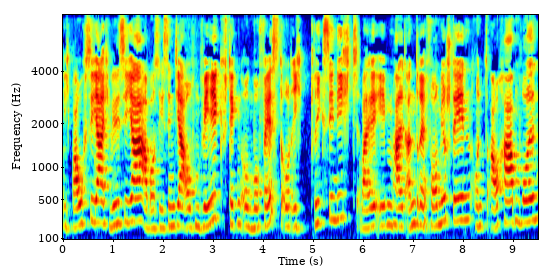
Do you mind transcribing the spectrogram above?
Ich brauche sie ja, ich will sie ja, aber sie sind ja auf dem Weg, stecken irgendwo fest oder ich kriege sie nicht, weil eben halt andere vor mir stehen und auch haben wollen.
